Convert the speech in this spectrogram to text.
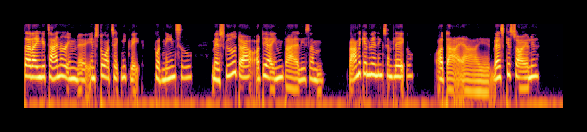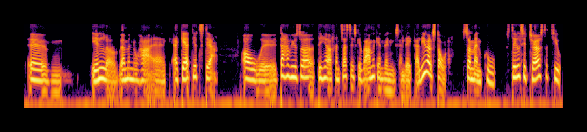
Så er der egentlig tegnet en, øh, en stor teknikvæg på den ene side med skydedør, og derinde der er ligesom varmegenvindingsanlægget, og der er øh, vaskesøjle, øh, el og hvad man nu har af, af gadgets der. Og øh, der har vi jo så det her fantastiske varmegenvindingsanlæg, der alligevel står der, så man kunne stille sit tørrestativ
